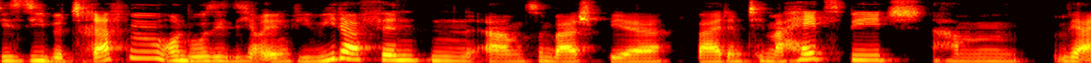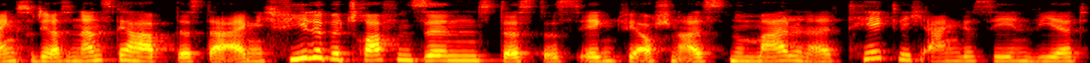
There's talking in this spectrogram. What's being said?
die sie betreffen und wo sie sich auch irgendwie wiederfinden. Ähm, zum Beispiel bei dem Thema Hate Speech haben wir eigentlich so die Resonanz gehabt, dass da eigentlich viele betroffen sind, dass das irgendwie auch schon als normal und alltäglich angesehen wird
